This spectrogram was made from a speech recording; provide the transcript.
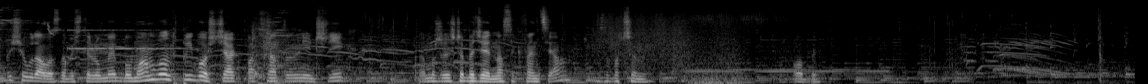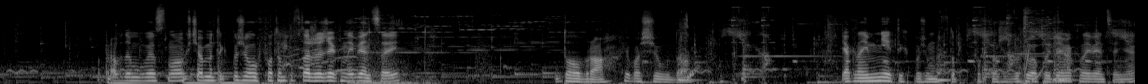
Oby się udało zdobyć te lumy, bo mam wątpliwości jak patrzę na ten licznik. To może jeszcze będzie jedna sekwencja. Zobaczymy. Oby. Naprawdę mówiąc, no chciałbym tych poziomów potem powtarzać jak najwięcej. Dobra, chyba się uda. Jak najmniej tych poziomów to powtarzać, bo chyba powiedziałem jak najwięcej, nie?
